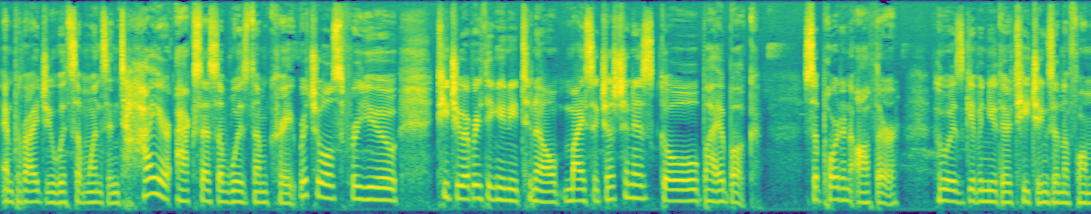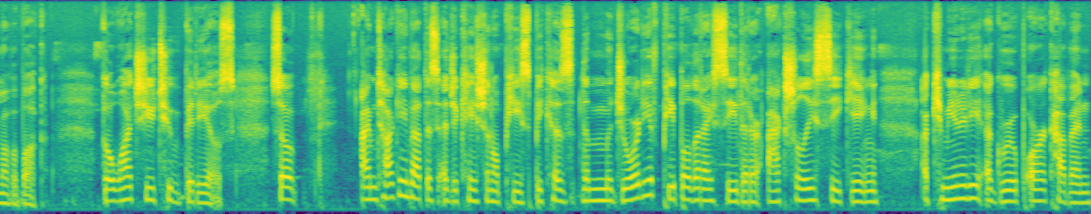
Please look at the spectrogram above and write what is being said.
and provide you with someone's entire access of wisdom, create rituals for you, teach you everything you need to know, my suggestion is go buy a book support an author who has given you their teachings in the form of a book. Go watch YouTube videos. So, I'm talking about this educational piece because the majority of people that I see that are actually seeking a community, a group, or a coven,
